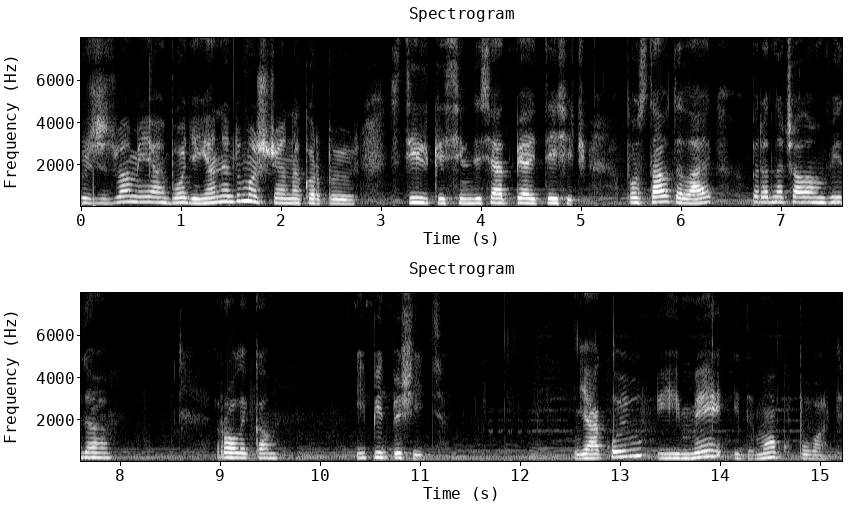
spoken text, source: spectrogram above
Друзі, з вами я, Боді. Я не думаю, що я накорпую стільки 75 тисяч. Поставте лайк перед началом відео ролика і підпишіться. Дякую, і ми йдемо купувати.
